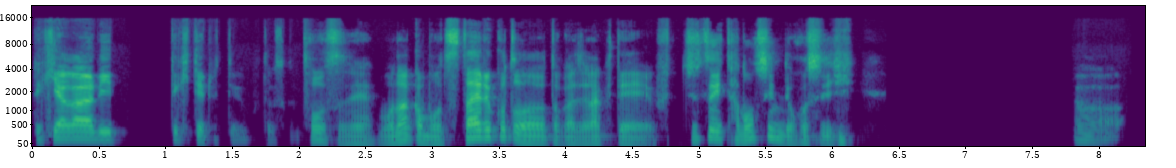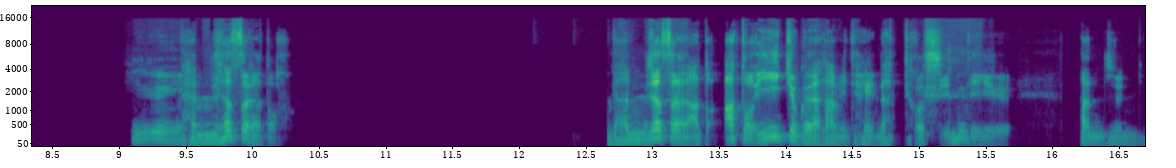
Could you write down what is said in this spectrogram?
出来上がりってきてるっていうことですかね？そうっすね。もうなんかもう伝えることとかじゃなくて、普通に楽しんで欲しい。ああ。なんじゃそりゃと。なんじゃそりゃ、あとあといい曲だなみたいになって欲しいっていう、単純に。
